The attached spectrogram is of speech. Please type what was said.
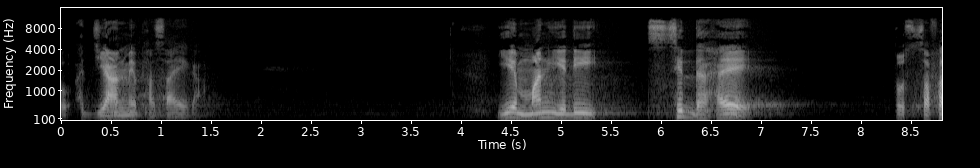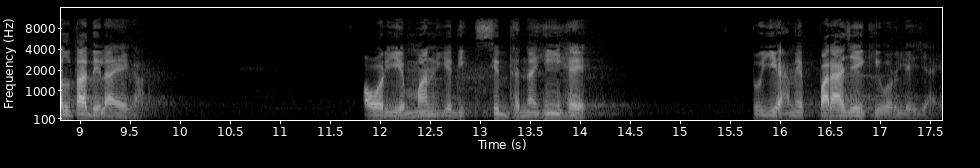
तो अज्ञान में फंसाएगा। ये मन यदि सिद्ध है तो सफलता दिलाएगा। और ये मन यदि सिद्ध नहीं है तो ये हमें पराजय की ओर ले जाएगा।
